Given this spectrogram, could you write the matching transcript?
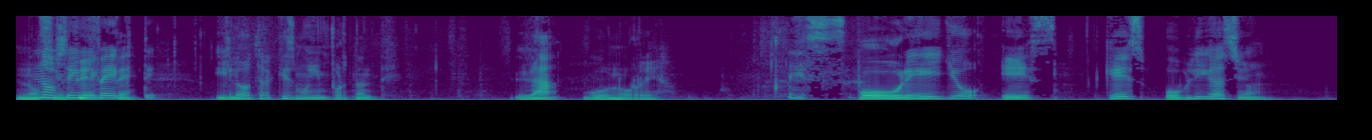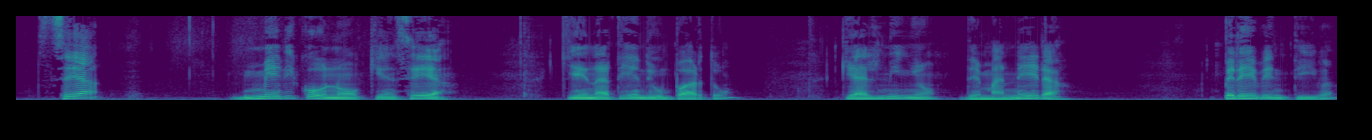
no, no se, se infecte. infecte. Y la otra que es muy importante, la gonorrea. Es, Por ello es que es obligación, sea médico o no, quien sea, quien atiende un parto, que al niño de manera preventiva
